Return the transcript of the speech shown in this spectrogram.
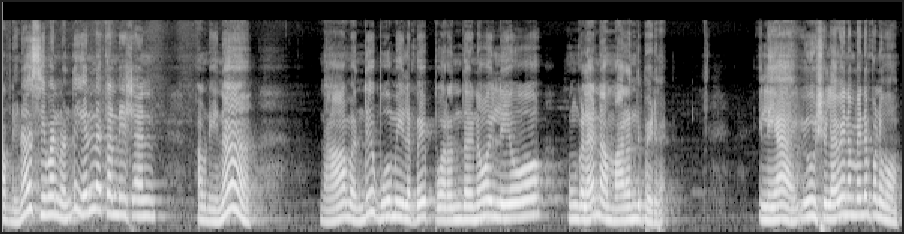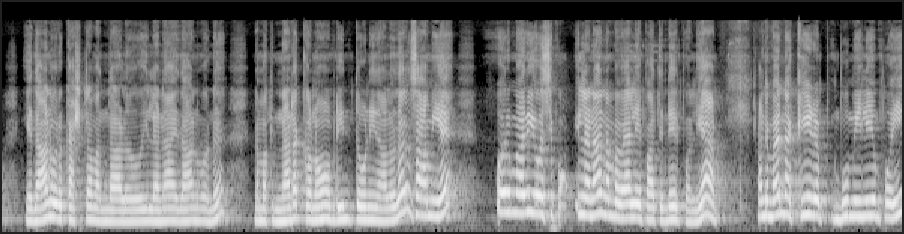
அப்படின்னா சிவன் வந்து என்ன கண்டிஷன் அப்படின்னா நான் வந்து பூமியில் போய் பிறந்தனோ இல்லையோ உங்களை நான் மறந்து போயிடுவேன். இல்லையா? யூஸ்வலாகவே நம்ம என்ன பண்ணுவோம்? ஏதான ஒரு கஷ்டம் வந்தாலோ இல்லைனா ஏதான ஒன்று நமக்கு நடக்கணும் அப்படின்னு தோணினாலோ தான் சாமியை ஒரு மாதிரி யோசிப்போம். இல்லைனா நம்ம வேலையை பார்த்துட்டே இருப்போம் இல்லையா? அந்த மாதிரி நான் கீழே பூமியிலையும் போய்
